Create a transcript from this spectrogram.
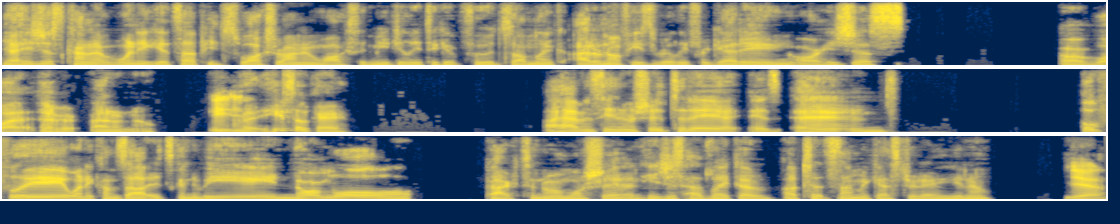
Yeah, he just kind of when he gets up, he just walks around and walks immediately to get food. So I'm like, I don't know if he's really forgetting or he's just or what. Or, I don't know, Mhm. but he's okay. I haven't seen him shit today, is and hopefully when it comes out, it's going to be normal, back to normal shit. And he just had like a upset stomach yesterday, you know. Yeah.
